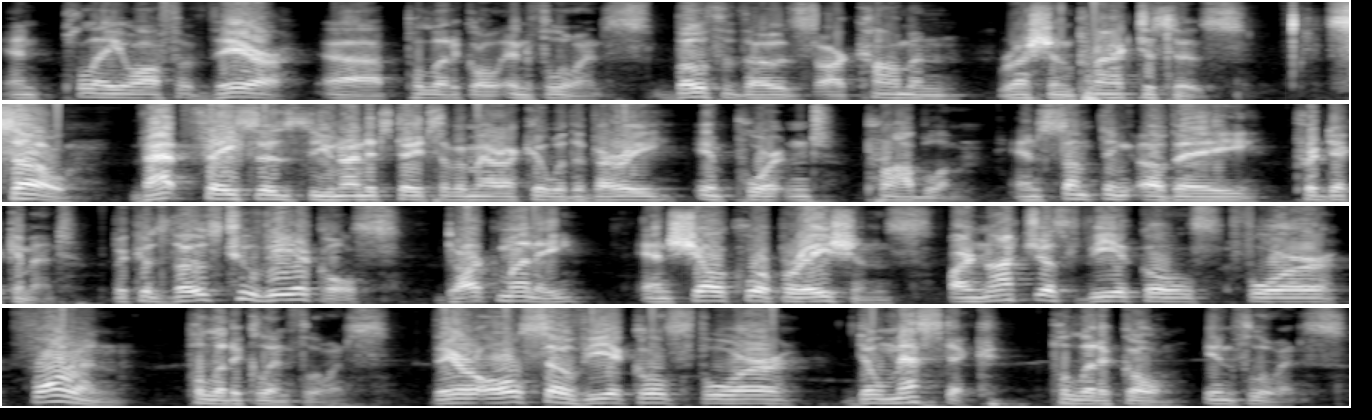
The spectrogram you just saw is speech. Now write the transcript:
and play off of their uh, political influence. Both of those are common Russian practices. So, that faces the United States of America with a very important problem and something of a predicament. Because those two vehicles, dark money and shell corporations, are not just vehicles for foreign political influence. They are also vehicles for domestic political influence.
